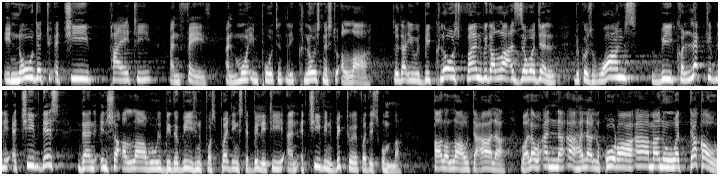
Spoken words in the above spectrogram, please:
in order to achieve piety and faith and more importantly closeness to Allah so that you will be close friend with Allah Azza wa Jal. Because once we collectively achieve this then inshallah we will be the vision for spreading stability and achieving victory for this ummah قال الله تعالى ولو ان أهل القرى امنوا واتقوا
